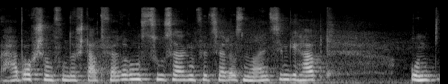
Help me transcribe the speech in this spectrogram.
habe auch schon von der Stadt Förderungszusagen für 2019 gehabt. Und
